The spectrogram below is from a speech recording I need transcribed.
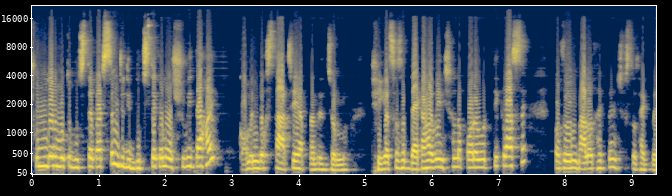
সুন্দর মতো বুঝতে পারছেন, যদি বুঝতে কোনো অসুবিধা হয় কমেন্ট বক্স তো আছে আপনাদের জন্য। ঠিক আছে স্যার দেখা হবে ইনশাল্লাহ পরবর্তী ক্লাসে ততদিন ভালো থাকবেন, সুস্থ থাকবেন।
